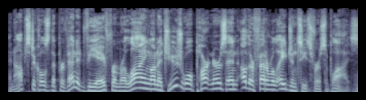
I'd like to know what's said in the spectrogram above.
and obstacles that prevented VA from relying on its usual partners and other federal agencies for supplies.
